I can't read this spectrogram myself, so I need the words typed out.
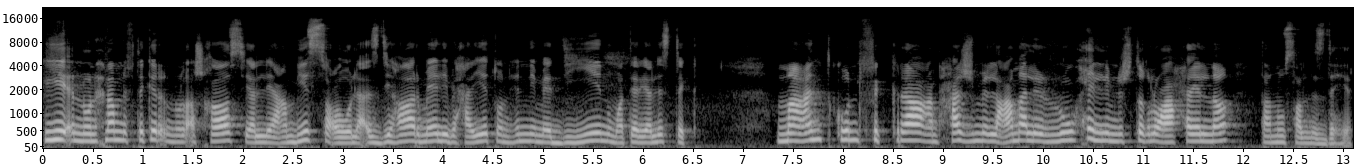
هي إنه نحن بنفتكر إنه الأشخاص يلي عم بيسعوا لإزدهار مالي بحياتهم هن ماديين و materialistic. ما عندكم فكرة عن حجم العمل الروحي اللي بنشتغله على حالنا تنوصل نزدهر؟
